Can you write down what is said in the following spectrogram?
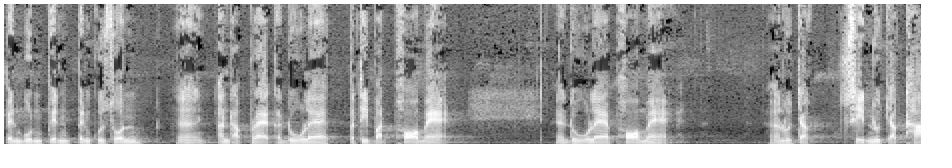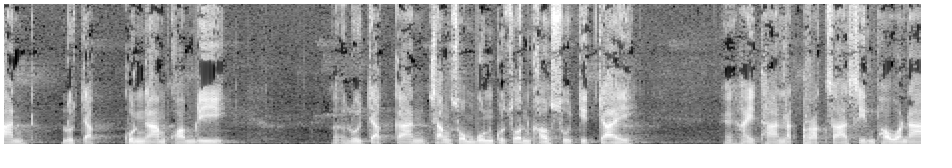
เป็นบุญเป็นเป็นกุศลอันดับแรกก็ดูแลปฏิบัติพ่อแม่ ดูแลพ่อแม่ รู้จักศีลรู้จักทาน รู้จักคุณงามความดี รู้จักการสั่งสมบุญกุศลเข้าสู่จิตใจ ให้ทานรักษาศีลภาวนา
